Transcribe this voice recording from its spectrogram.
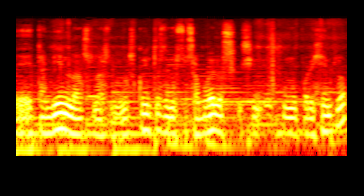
eh, también los, los, cuentos de nuestros abuelos, como por ejemplo,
